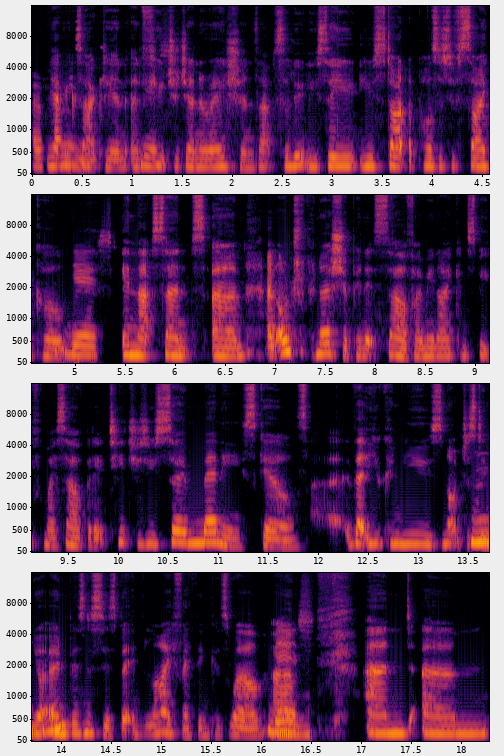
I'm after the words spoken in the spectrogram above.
her Yeah, family exactly, and, and Yes. future generations, absolutely. So you, you start a positive cycle yes in that sense. Um, and entrepreneurship in itself, I mean, I can speak for myself, but it teaches you so many skills that you can use not just in your own businesses, but in life, I think, as well. Yes. Um, and um,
